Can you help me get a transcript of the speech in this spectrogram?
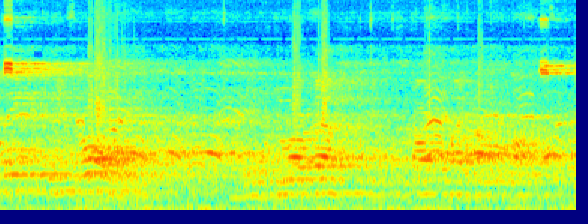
mats clean, and get rolling. We will do our best to get you started by 3 o'clock.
